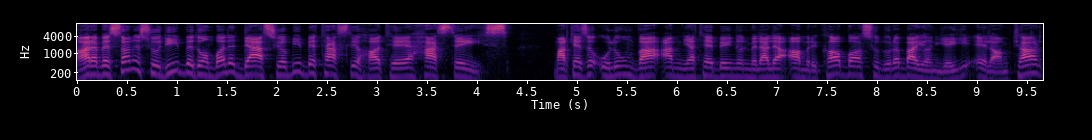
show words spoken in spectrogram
عربستان سعودی به دنبال دستیابی به تسلیحات هسته‌ای است. مرکز علوم و امنیت بین الملل آمریکا با صدور بیانیه‌ای اعلام کرد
